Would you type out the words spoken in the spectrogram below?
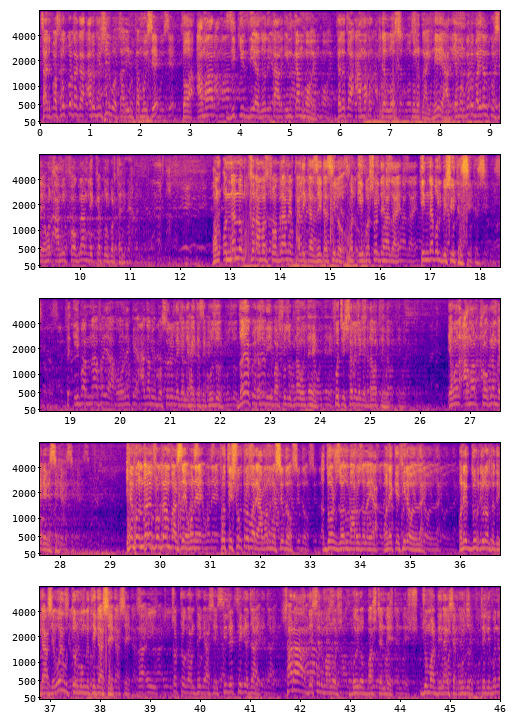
চার পাঁচ লক্ষ টাকা আরও বেশি তার ইনকাম হইছে। তো আমার জিকির দিয়া যদি তার ইনকাম হয়, তাহলে তো আমার এটা লস কোনো নাই। হে, আর এমন ভাবে ভাইরাল করছে, এখন আমি প্রোগ্রাম লেখা কুল করতে না। অন্যান্য বছর আমার প্রোগ্রামের তালিকা যেটা ছিল এই বছর দেখা যায় তিন ডাবল হইতে পঁচিশ লেগে আমার প্রোগ্রাম বাইরে গেছে। এমন প্রোগ্রাম বাড়ছে প্রতি শুক্রবারে আমার মসজিদ দশ জন বারো জন অনেকে ফিরে যায়। অনেক দূর দূরান্ত থেকে আসে, ওই উত্তরবঙ্গ থেকে আসে চট্টগ্রাম থেকে আসে, সিলেট থেকে যায়। সারা দেশের মানুষ ভৈরব বাস স্ট্যান্ডে জুমার দিন আইসা হুজুর, টেলিফোনে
